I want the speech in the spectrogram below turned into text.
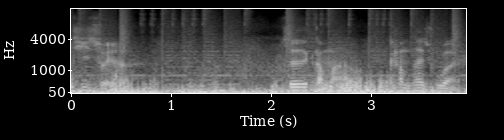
积水了，这是干嘛？看不太出来。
